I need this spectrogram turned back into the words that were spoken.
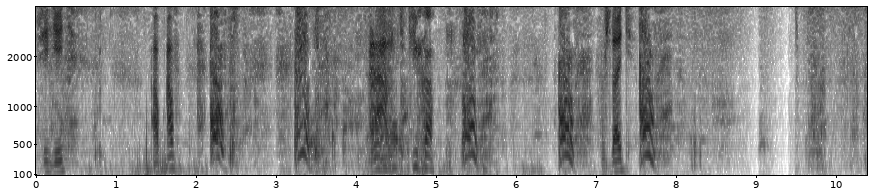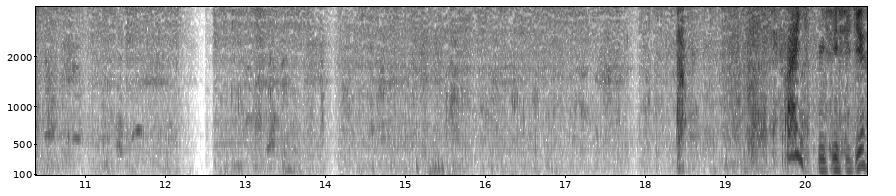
Сидеть. Ап, ап. А, тихо. Ждать. Ай, не снесите.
